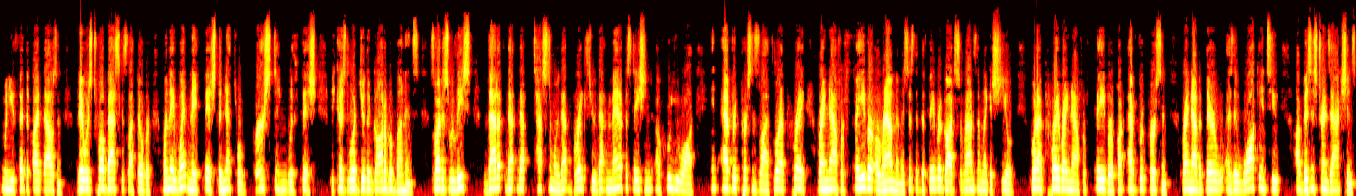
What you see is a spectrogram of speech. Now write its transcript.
when you fed the five thousand, there was 12 baskets left over. When they went and they fished, the nets were bursting with fish because Lord, you're the God of abundance. So I just release that, that, that testimony, that breakthrough, that manifestation of who you are in every person's life. Lord, I pray right now for favor around them. It says that the favor of God surrounds them like a shield. Lord, I pray right now for favor upon every person right now that they're, as they walk into uh, business transactions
